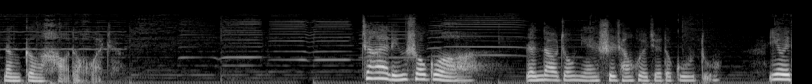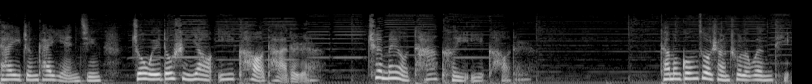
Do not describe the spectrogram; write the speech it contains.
能更好的活着。张爱玲说过：“人到中年，时常会觉得孤独，因为他一睁开眼睛，周围都是要依靠他的人，却没有他可以依靠的人。他们工作上出了问题，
